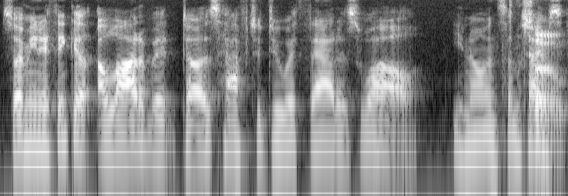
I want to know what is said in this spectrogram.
So I mean, I think a, a, lot of it does have to do with that as well. You know, and sometimes. So,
